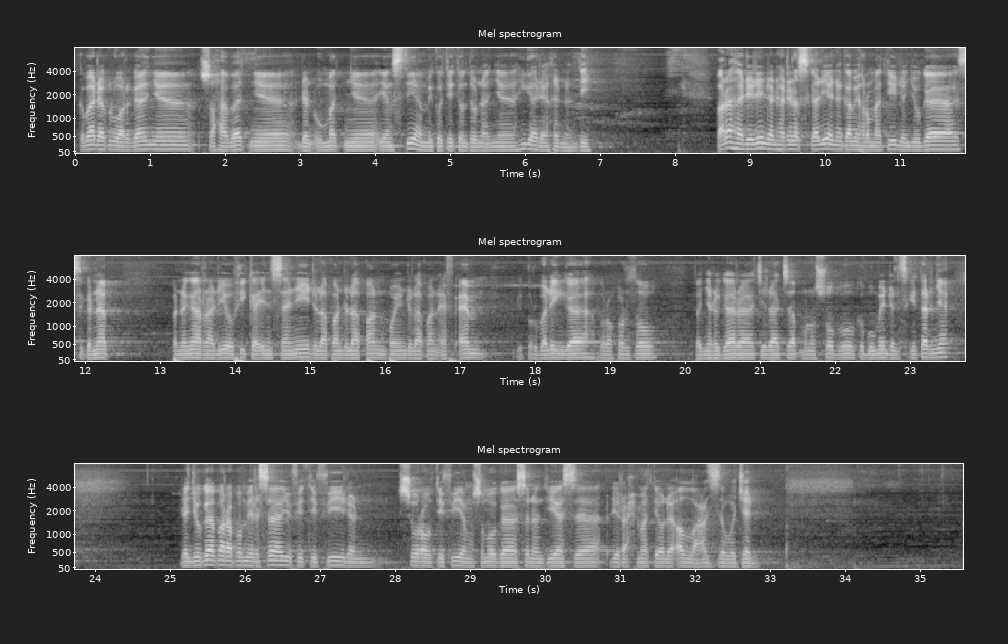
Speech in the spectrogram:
kepada keluarganya, sahabatnya dan umatnya yang setia mengikuti tuntunannya hingga di akhir nanti. Para hadirin dan hadirat sekalian yang kami hormati dan juga segenap pendengar radio Fika Insani 88.8 FM di Purbalingga, Purwokerto, Banjarnegara, Cilacap, Wonosobo, Kebumen dan sekitarnya dan juga para pemirsa Yufi TV dan Surau TV yang semoga senantiasa dirahmati oleh Allah Azza wa Jal.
